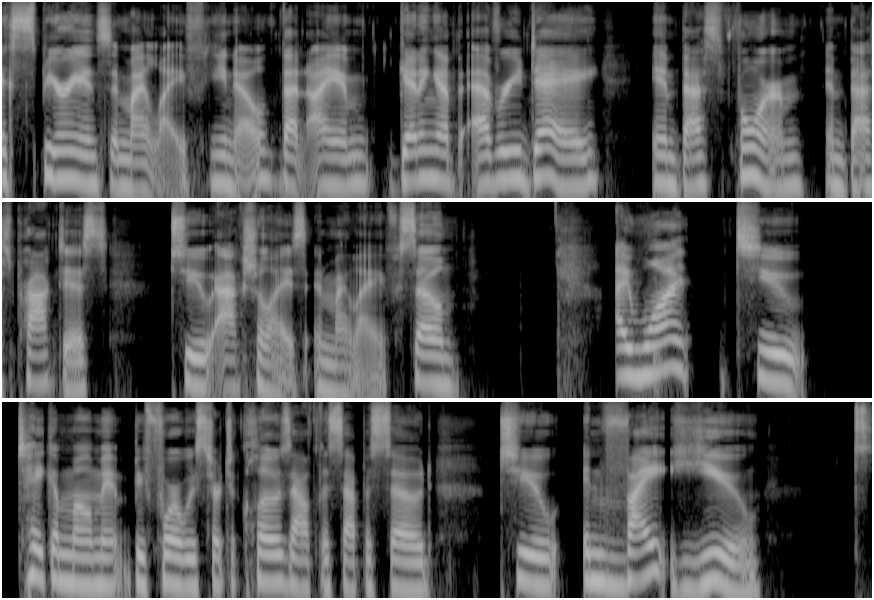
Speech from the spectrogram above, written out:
experience in my life, you know, that I am getting up every day in best form and best practice to actualize in my life. So I want to take a moment before we start to close out this episode to invite you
